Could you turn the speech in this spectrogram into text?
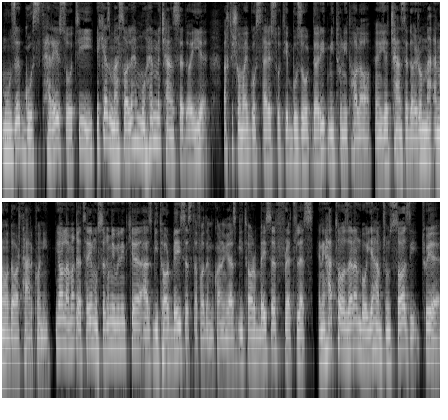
موضوع گستره صوتی یکی از مصالح مهم چند صداییه. وقتی شما یه گستره صوتی بزرگ دارید می‌تونید حالا یه چند صدایی رو معنادارتر کنید یا عالمه قطعه موسیقی می‌بینید که از گیتار بیس استفاده می‌کنن یا از گیتار بیس فرتلس. یعنی حتی حاضرن با یه همچون سازی توی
